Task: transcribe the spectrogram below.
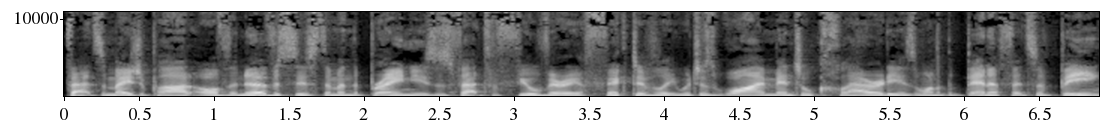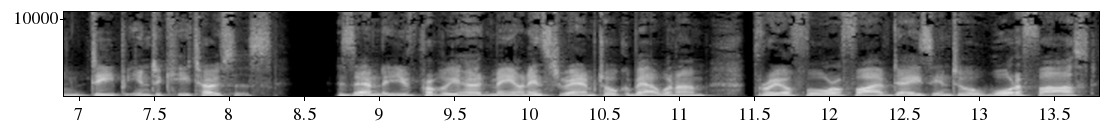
fat's a major part of the nervous system and the brain uses fat for fuel very effectively, which is why mental clarity is one of the benefits of being deep into ketosis. And you've probably heard me on Instagram talk about when I'm three or four or five days into a water fast,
